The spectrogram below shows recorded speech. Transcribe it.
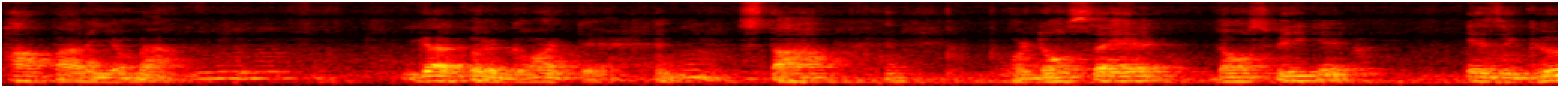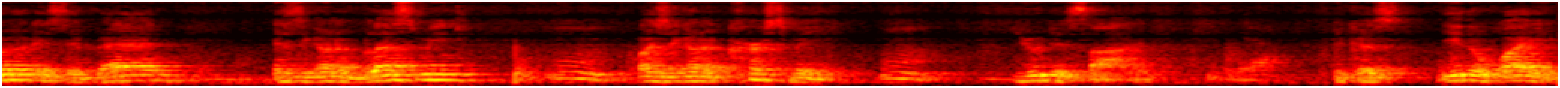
pop out of your mouth. Mm-hmm. You got to put a guard there. Stop. Or don't say it. Don't speak it. Is it good? Is it bad? Is it going to bless me? Mm. Or is it going to curse me? Mm. You decide. Yeah. Because either way,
